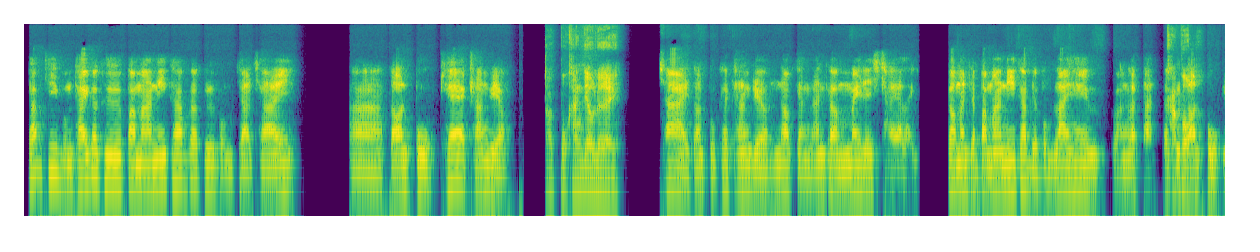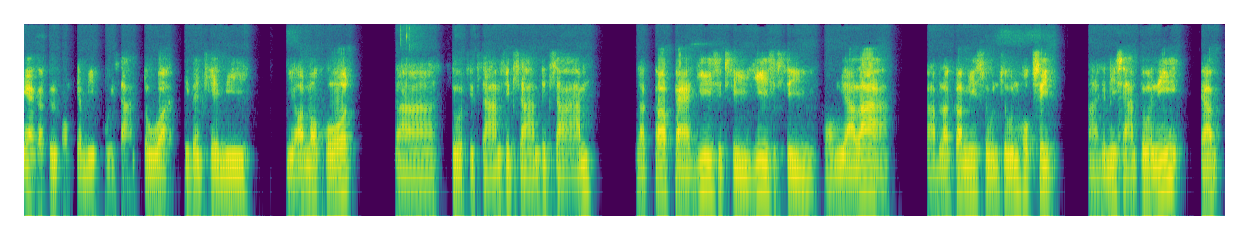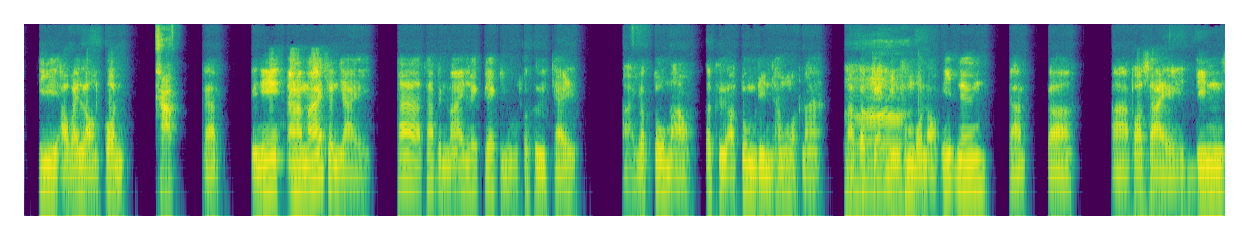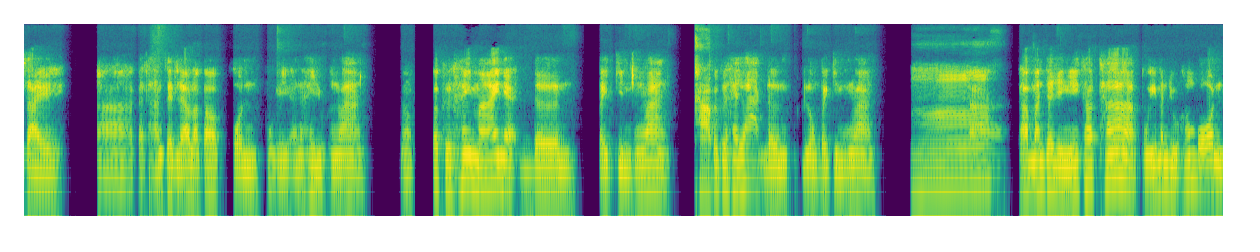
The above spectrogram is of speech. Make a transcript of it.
ครับที่ผมใช้ก็คือประมาณนี้ครับก็คือผมจะใช้ อ่า ตอนปลูกแค่ครั้งเดียว ตอนปลูกครั้งเดียวเลย ใช่ตอนปลูกแค่ครั้งเดียว นอกจากนั้นก็ไม่ได้ใช้อะไร ก็มันจะประมาณนี้ครับ เดี๋ยวผมไล่ให้วางละกันก็ครับคือผมตอนปลูกเนี่ยก็คือผมจะมีปุ๋ยสามตัว ที่เป็นเคมี มีออสโมโคสอ่าสูตรสิบสามสิบสามสิบสาม แล้วก็แปดยี่สิบสี่ยี่สิบสี่ของยาล่าครับ แล้วก็มีศูนย์ศูนย์หกสิบอ่าจะมีสามตัวนี้ครับ ที่เอาไว้รองก้นครับครับ ทีนี้อ่าไม้ส่วนใหญ่ ถ้าถ้าเป็นไม้เล็กๆอยู่ก็คือใช้อ่ายกตุ้มเอา ก็คือเอาตุ้มดินทั้งหมดมา แล้วก็แกะดินข้างบนออกนิดนึงครับ ก็อ่าพอใส่ดินใส่อ่ากระถางเสร็จแล้วเราก็คนปุ๋ยอันนั้นให้อยู่ข้างล่างเนาะก็คือให้ไม้เนี่ยเดิน ไปกินข้างล่าง ครับก็คือให้รากเดินลงไปกินข้างล่างอืมอ่าครับมันจะอย่างนี้ครับ ถ้าปุ๋ยมันอยู่ข้างบน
